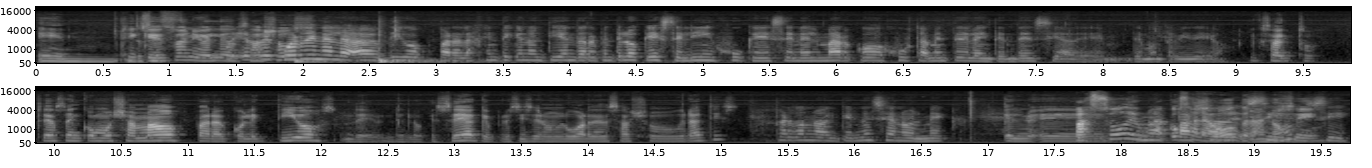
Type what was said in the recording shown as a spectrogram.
Eh, Sí, entonces- que eso a nivel de ensayos. Recuerden, a la, digo, para la gente que no entiende, de repente lo que es el INJU, que es en el marco justamente de la Intendencia de, de Montevideo. Exacto. Se hacen como llamados para colectivos de, de lo que sea que precisen un lugar de ensayo gratis. Perdón, no, Intendencia no, el MEC. El, eh, Pasó de una No, cosa a la de- otra, sí, ¿no? Sí, sí.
